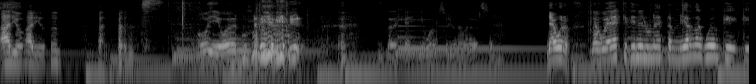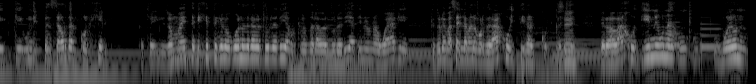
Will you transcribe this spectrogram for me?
Ario, árido. Va, pátame. Oye, weón. la dejé ahí, weón, soy una mala persona. Ya, bueno, la weá es que tienen una de estas mierdas, weón, que, que, que un dispensador de alcohol gel. ¿Cachai? Y son más inteligentes que los buenos de la verdulería, porque los de la verdulería tienen una weá que, que tú le pasas la mano por debajo y tira alcohol, ¿cachai? Sí. Pero abajo tiene una, un, un- weón,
